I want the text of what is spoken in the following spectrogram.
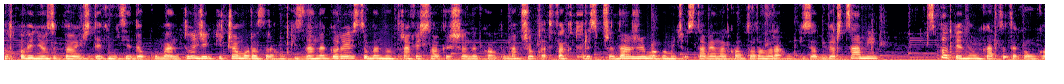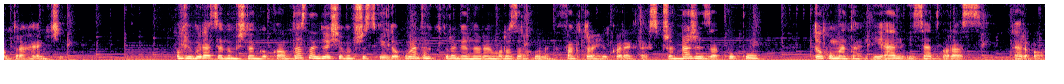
odpowiednio uzupełnić definicję dokumentu, dzięki czemu rozrachunki z danego rejestru będą trafiać na określone konto. Na przykład faktury sprzedaży mogą mieć ustawione konto rozrachunki z odbiorcami z podpiętą kartoteką kontrahenci. Konfiguracja domyślnego konta znajduje się we wszystkich dokumentach, które generują rozrachunek fakturach i korektach sprzedaży, zakupu, dokumentach IN, IZ oraz RO.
